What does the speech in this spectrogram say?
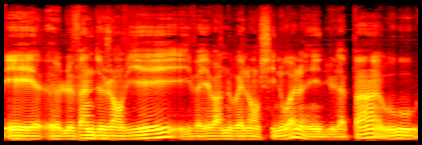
Et euh, le 22 janvier, il va y avoir le Nouvel An chinois, l'année du lapin, où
